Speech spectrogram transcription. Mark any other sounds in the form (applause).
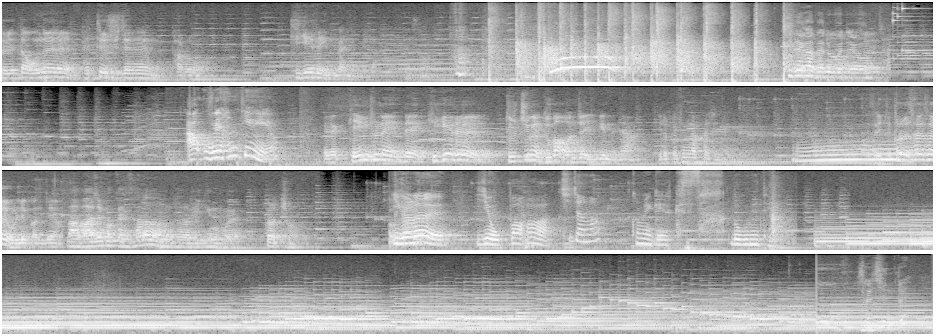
저 일단 오늘 배틀 주제는 바로 기계 대 인간입니다. 그래서 기대가 되는군요. 아 우리 한 팀이에요? 이제 게임 플레이인데 기계를 둘 중에 누가 먼저 이기느냐 이렇게 생각하시면 돼요. 그래서 이제 프로를 서서히 올릴 건데요. 나 마지막까지 살아남는 사람이 이기는 거예요. 그렇죠. 이거를 이제 오빠가 치잖아? 그러면 이게 이렇게 싹 녹음이 돼.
